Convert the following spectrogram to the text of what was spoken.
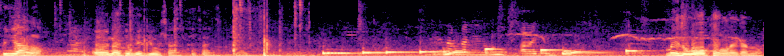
ปิ้งย่างเหรอใช่เออไนท์คอมมิตยูใช่ใช่ใช่ นี่มันเป็นรูปอะไรกลมไม่รู้ว่าเขาแข่งอะไรกันวะ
